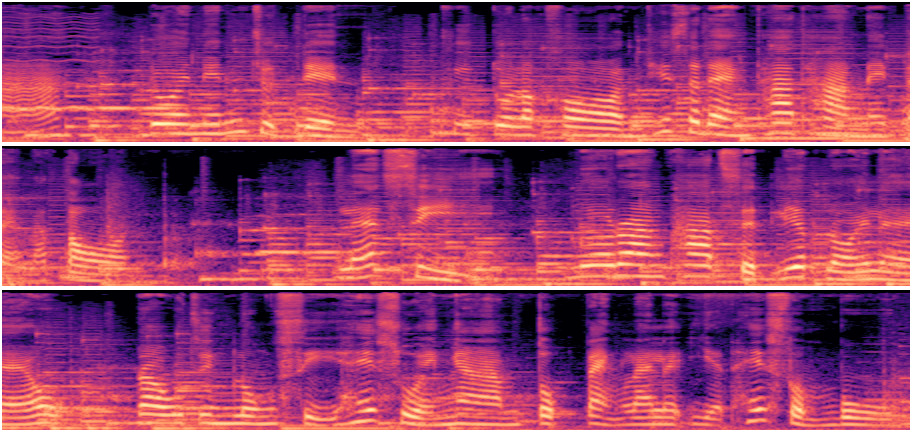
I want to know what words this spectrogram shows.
า โดยเน้นจุดเด่น คือตัวละครที่แสดงท่าทางในแต่ละตอน และ 4. เมื่อร่างภาพเสร็จเรียบร้อยแล้ว เราจึงลงสีให้สวยงามตกแต่งรายละเอียดให้สมบูรณ์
